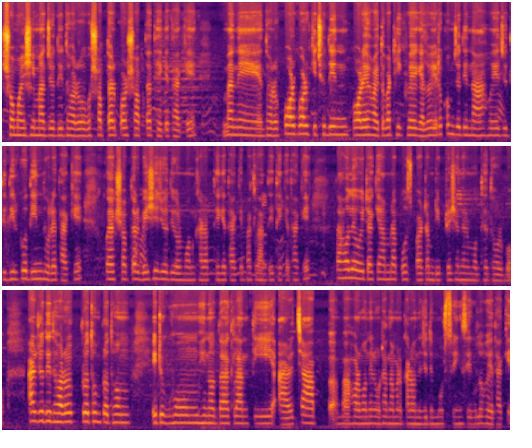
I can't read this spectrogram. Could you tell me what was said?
সময়সীমা যদি ধরো সপ্তাহের পর সপ্তাহ থেকে থাকে, মানে ধরো পরপর কিছুদিন পরে হয়তো বা ঠিক হয়ে গেল। এরকম যদি না হয়ে যদি দীর্ঘদিন ধরে থাকে, কয়েক সপ্তাহের বেশি যদি ওর মন খারাপ থেকে থাকে বা ক্লান্তি থেকে থাকে, তাহলে ওইটাকে আমরা পোস্টপার্টাম ডিপ্রেশনের মধ্যে ধরবো। আর যদি ধরো ১ম, ১ম একটু ঘুমহীনতা, ক্লান্তি আর চাপ বা হরমোনের ওঠানামার কারণে যদি মুড সুইংস এগুলো হয়ে থাকে,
